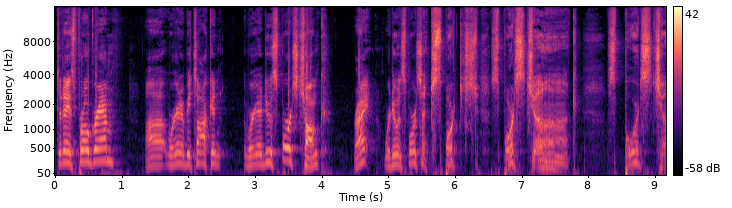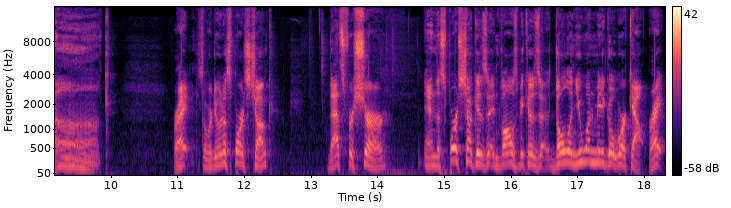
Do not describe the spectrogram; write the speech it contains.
Today's program, uh, we're going to be talking. We're going to do a sports chunk, right? We're doing sports sports sports chunk, sports chunk, right? So we're doing a sports chunk. That's for sure. And the sports chunk is involves because uh, Dolan, you wanted me to go work out, right?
